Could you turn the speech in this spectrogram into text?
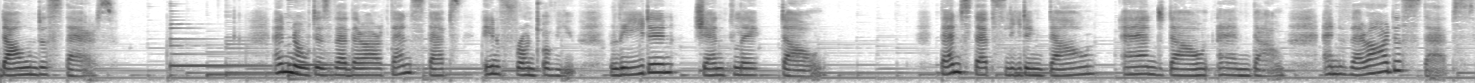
down the stairs. And notice that there are 10 steps in front of you, leading gently down. 10 steps leading down and down and down. And there are the steps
